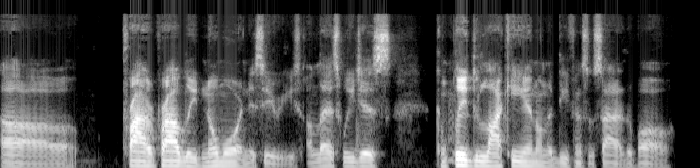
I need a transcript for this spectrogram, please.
Uh, probably probably no more in this series unless we just completely lock in on the defensive side of the ball.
